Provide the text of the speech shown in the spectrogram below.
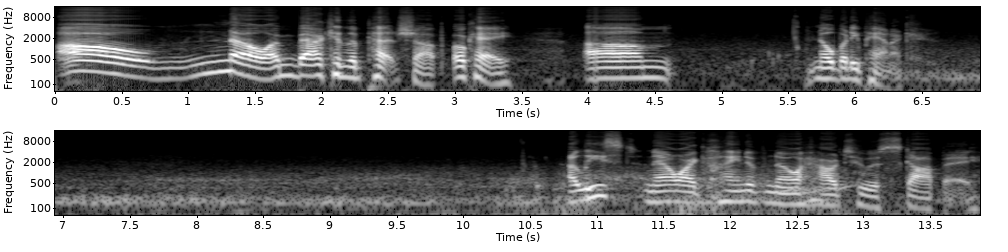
Oh, no, I'm back in the pet shop. Okay. Um, nobody panic. At least now I kind of know how to escape.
